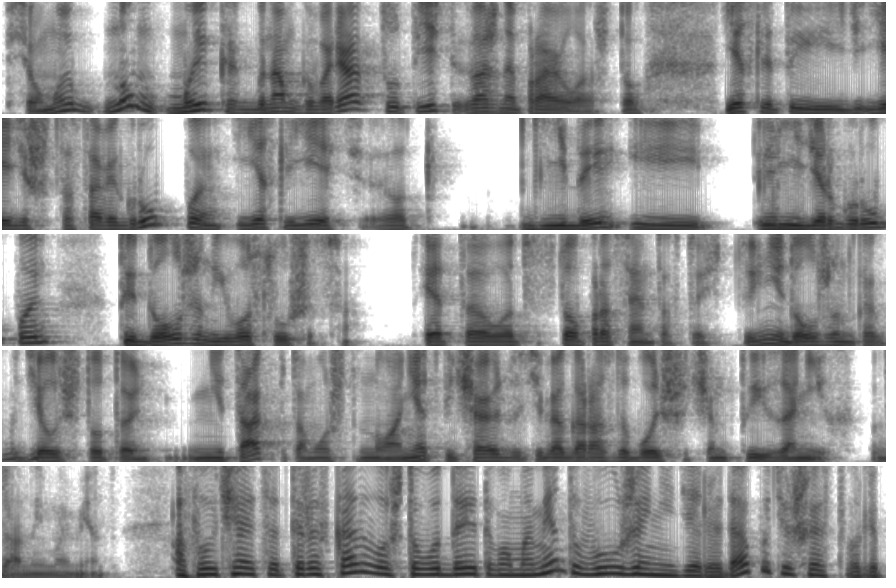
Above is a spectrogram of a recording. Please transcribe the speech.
Все, мы, ну, мы, как бы, нам говорят, тут есть важное правило, что если ты едешь в составе группы, если есть э, гиды и лидер группы, ты должен его слушаться. Это вот сто процентов. То есть ты не должен как бы делать что-то не так, потому что ну, они отвечают за тебя гораздо больше, чем ты за них в данный момент. А получается, ты рассказывал, что вот до этого момента вы уже неделю, да, путешествовали?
